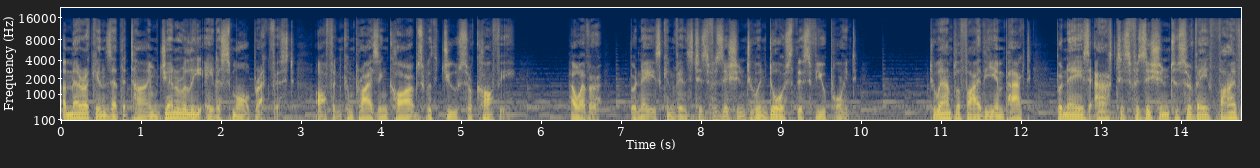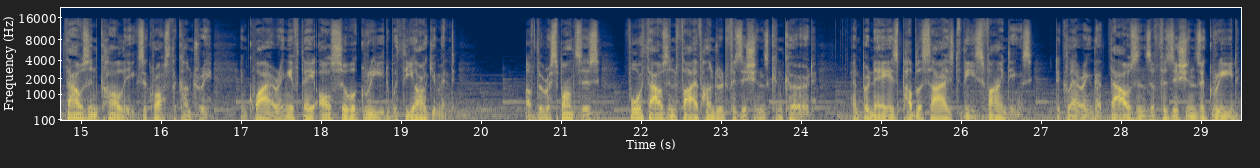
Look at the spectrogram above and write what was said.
Americans at the time generally ate a small breakfast, often comprising carbs with juice or coffee. However, Bernays convinced his physician to endorse this viewpoint. To amplify the impact, Bernays asked his physician to survey 5,000 colleagues across the country, inquiring if they also agreed with the argument. Of the responses, 4,500 physicians concurred, and Bernays publicized these findings, declaring that thousands of physicians agreed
